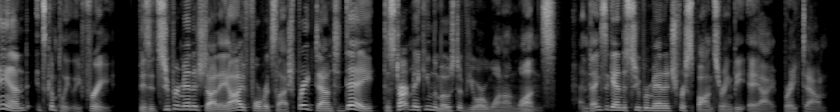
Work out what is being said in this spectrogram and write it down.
And it's completely free. Visit supermanage.ai forward slash breakdown today to start making the most of your one on ones. And thanks again to Supermanage for sponsoring the AI Breakdown.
